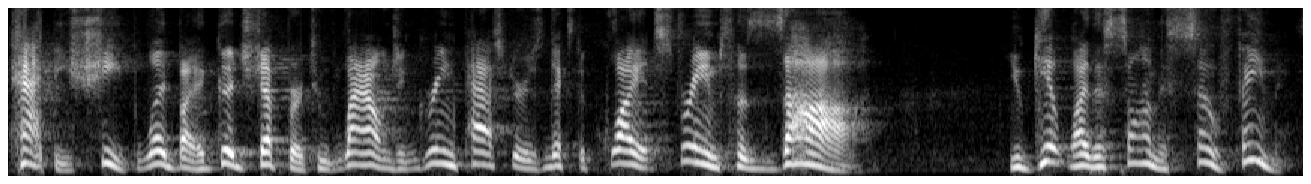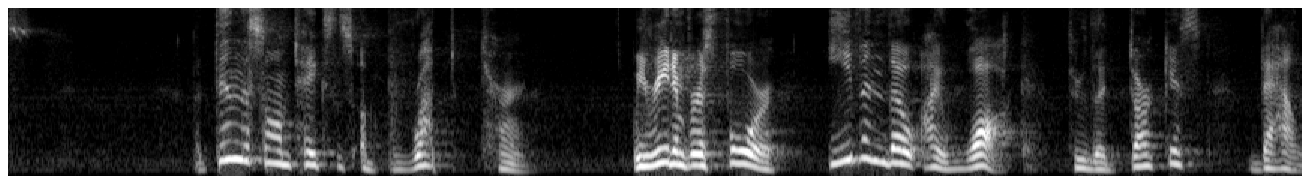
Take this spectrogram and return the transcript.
happy sheep led by a good shepherd who lounge in green pastures next to quiet streams. Huzzah! You get why this psalm is so famous. But then the psalm takes this abrupt turn. We read in verse 4 Even though I walk through the darkest valley,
